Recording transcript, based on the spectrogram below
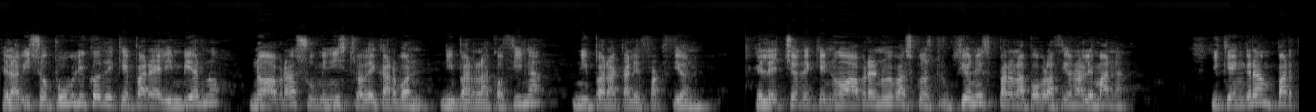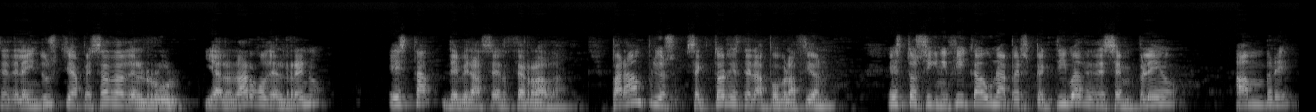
El aviso público de que para el invierno no habrá suministro de carbón ni para la cocina ni para calefacción. El hecho de que no habrá nuevas construcciones para la población alemana y que en gran parte de la industria pesada del Ruhr y a lo largo del Reno, ésta deberá ser cerrada. Para amplios sectores de la población, esto significa una perspectiva de desempleo, hambre,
